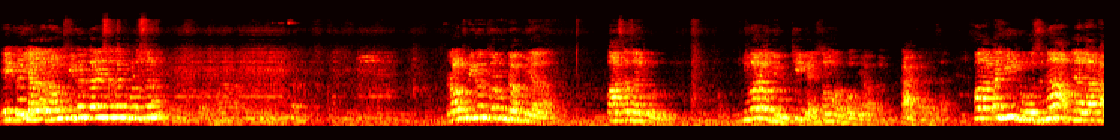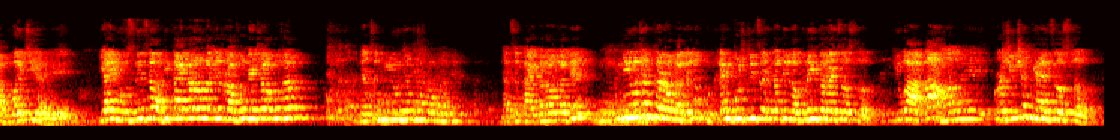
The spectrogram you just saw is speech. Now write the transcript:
एक याला round figure करायचं का थोडस? राऊंड फिगर करून टाकू याला. पाच हजार करू किंवा राहू देऊ. ठीक आहे समोर बघूया आपण काय करायचं मग आता ही योजना आपल्याला राबवायची आहे. या योजनेचं आधी काय करावं लागेल राबवण्याच्या अगोदर? याचं नियोजन करावं लागेल. याचं काय करावं लागेल? नियोजन करावं लागेल ना. कुठल्याही गोष्टीचं एखादी लग्नही करायचं असलं किंवा आता आम्हाला प्रशिक्षण घ्यायचं असलं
